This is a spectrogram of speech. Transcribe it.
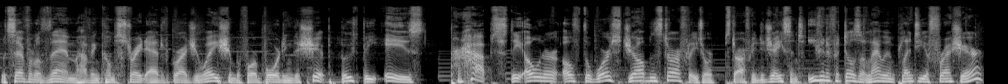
with several of them having come straight out of graduation before boarding the ship. Boothby is perhaps the owner of the worst job in Starfleet or Starfleet adjacent, even if it does allow him plenty of fresh air.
